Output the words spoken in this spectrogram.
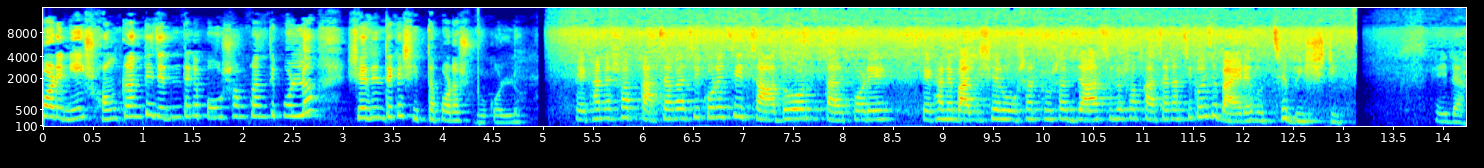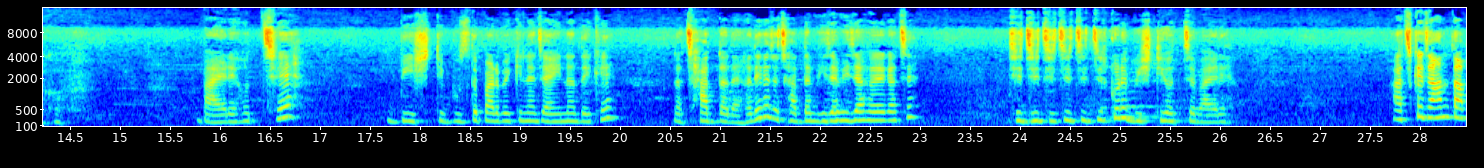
পড়েনি। এই সংক্রান্তি, যেদিন থেকে পৌষ সংক্রান্তি পড়ল, সেদিন থেকে শীতটা পড়া শুরু করল। এখানে সব কাছাকাছি করেছি, চাদর, তারপরে এখানে বালিশের ওষাদ টোষাদ যা ছিল সব কাছাকাছি করেছি। বাইরে হচ্ছে বৃষ্টি। এই দেখো, বাইরে হচ্ছে বৃষ্টি। বুঝতে পারবে কিনা যাই না দেখে। ছাদটা দেখা, দেখেছ? ছাদটা ভিজা ভিজা হয়ে গেছে। ঝিরঝির ঝিরঝির ঝিরঝির করে বৃষ্টি হচ্ছে বাইরে। আজকে জানতাম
